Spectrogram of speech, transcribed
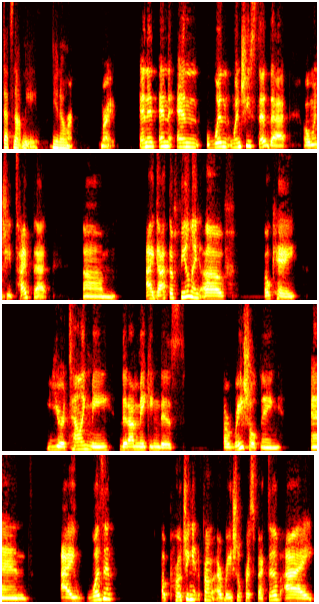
that's not me, you know? Right. right. And it, and, and when, when she said that, or when she typed that, um, I got the feeling of, okay, you're telling me that I'm making this a racial thing and I wasn't approaching it from a racial perspective. I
